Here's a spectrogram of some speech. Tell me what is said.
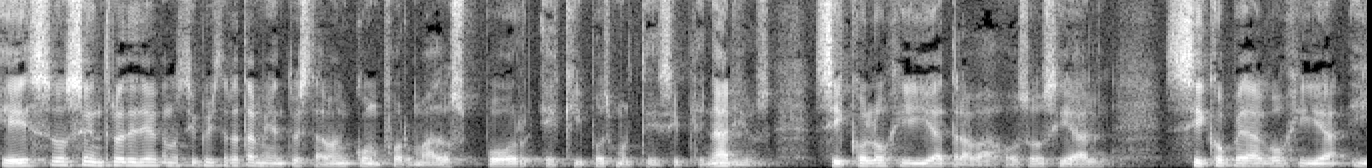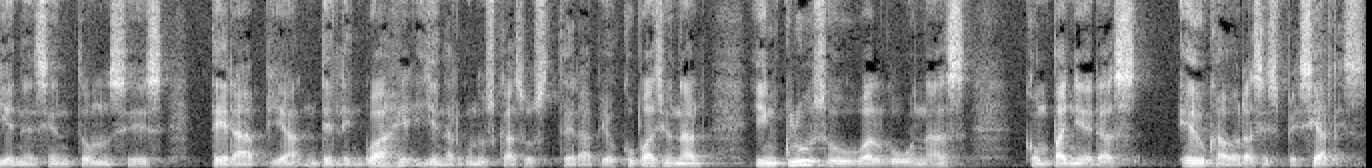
esos centros de diagnóstico y tratamiento estaban conformados por equipos multidisciplinarios, psicología, trabajo social, psicopedagogía y en ese entonces terapia del lenguaje y en algunos casos terapia ocupacional. Incluso hubo algunas compañeras educadoras especiales.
